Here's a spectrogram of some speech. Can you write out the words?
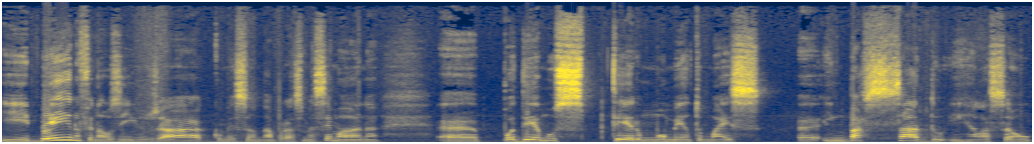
E bem no finalzinho, já começando na próxima semana, eh, podemos ter um momento mais eh, embaçado em relação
